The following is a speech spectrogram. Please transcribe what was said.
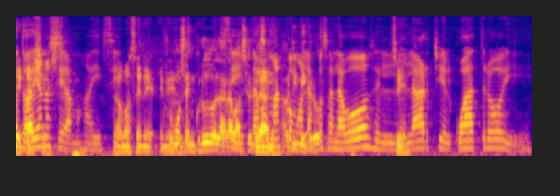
algo, todavía no llegamos ahí, sí. Más en, el- en Fuimos el- en crudo la Sí, grabación estamos Claro. más como las cosas, la voz, el, Sí. el archi, el 4 y...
